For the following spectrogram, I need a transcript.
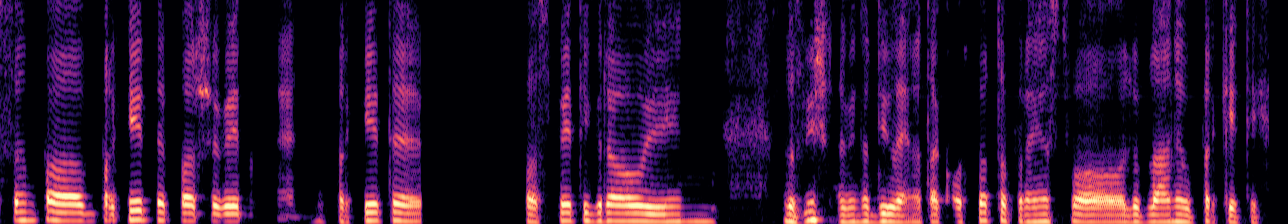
Sem pa parkete, pa še vedno ne. Parkete pa spet igral in razmišljal, da bi naredil eno tako odprto prvenstvo Ljubljane v parketih.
